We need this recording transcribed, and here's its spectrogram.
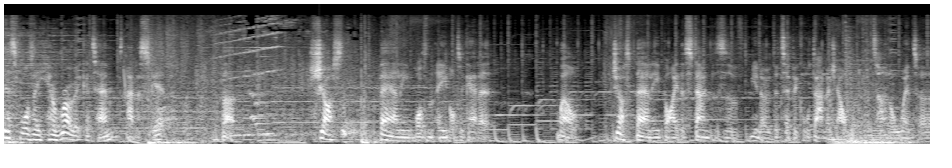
This was a heroic attempt at a skip, but just barely wasn't able to get it. Well, just barely by the standards of, you know, the typical damage output of Eternal Winter.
